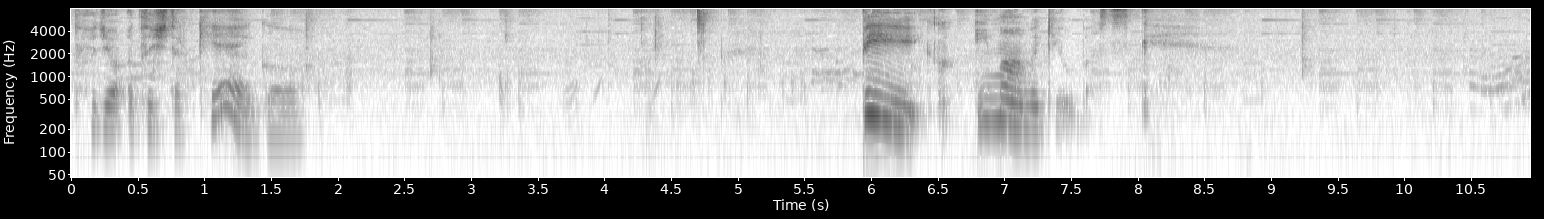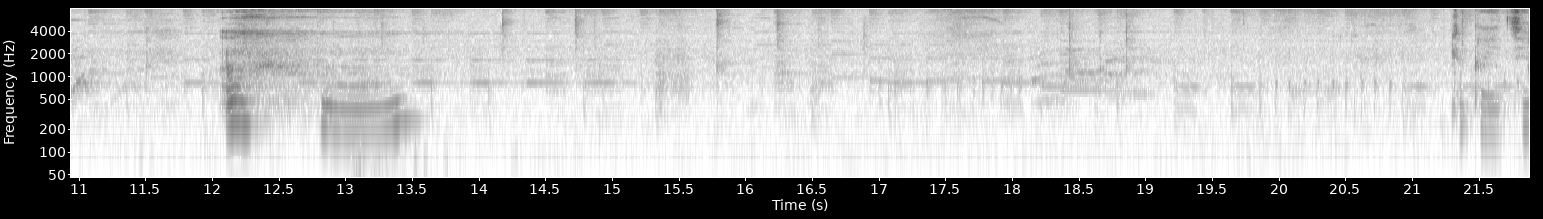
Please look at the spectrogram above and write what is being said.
To chodzi o coś takiego. Pik. I mamy kiełbaski. Aha. Czekajcie.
